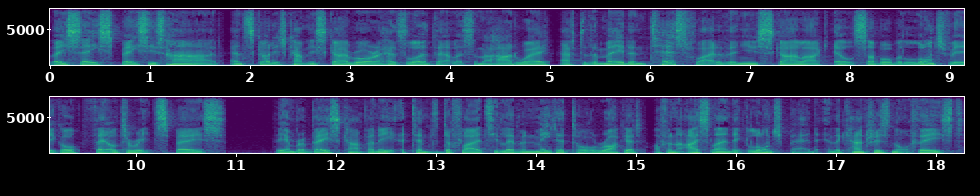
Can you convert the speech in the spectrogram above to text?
They say space is hard, and Scottish company Skyrora has learnt that lesson the hard way after the maiden test flight of their new Skylark L suborbital launch vehicle failed to reach space. The Edinburgh Base Company attempted to fly its 11 metre tall rocket off an Icelandic launch pad in the country's northeast.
